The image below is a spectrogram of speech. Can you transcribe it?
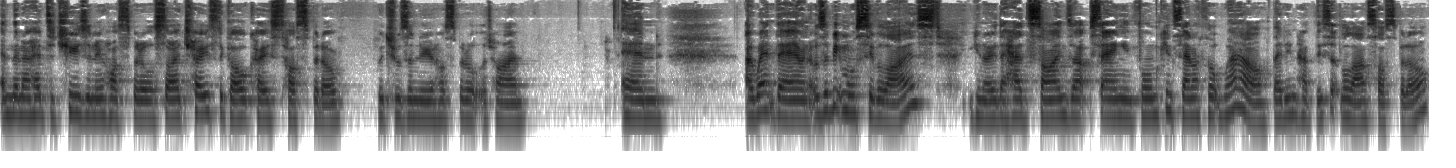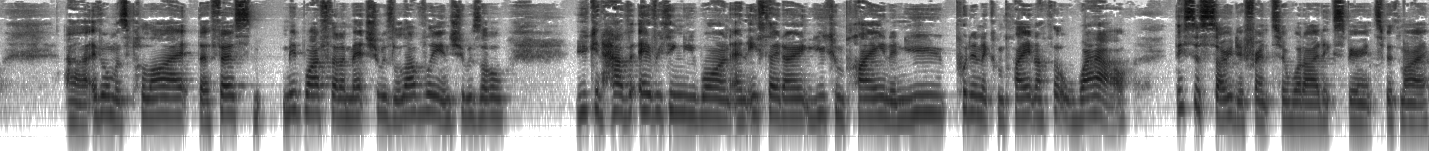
And then I had to choose a new hospital. So I chose the Gold Coast Hospital, which was a new hospital at the time. And I went there and it was a bit more civilized. You know, they had signs up saying informed consent. I thought, wow, they didn't have this at the last hospital. Uh, everyone was polite. The first midwife that I met, she was lovely and she was all, you can have everything you want. And if they don't, you complain and you put in a complaint. And I thought, wow, this is so different to what I'd experienced with my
